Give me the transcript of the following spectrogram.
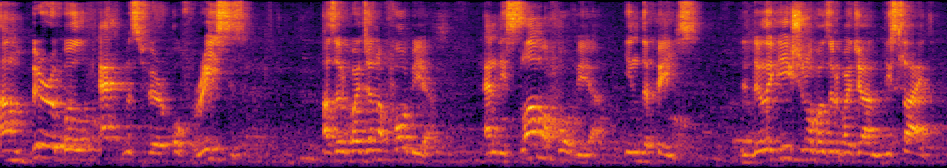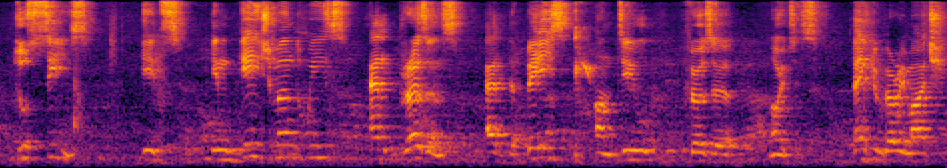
unbearable atmosphere of racism, Azerbaijanophobia, and Islamophobia in the pace, the delegation of Azerbaijan decide to cease its engagement with and presence at the base until further notice. Thank you very much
